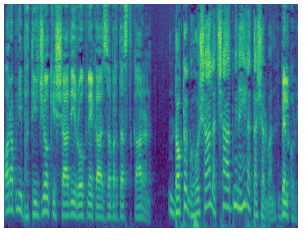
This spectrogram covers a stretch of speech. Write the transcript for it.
और अपनी भतीजियों की शादी रोकने का ज़बरदस्त कारण। डॉक्टर घोषाल अच्छा आदमी नहीं लगता शर्मन। बिल्कुल।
